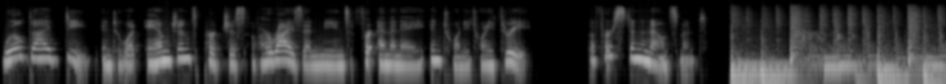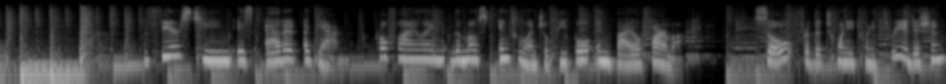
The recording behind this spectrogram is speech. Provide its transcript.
we'll dive deep into what Amgen's purchase of Horizon means for M&A in 2023. But first, an announcement. The Fierce team is at it again, profiling the most influential people in biopharma. So, for the 2023 edition,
